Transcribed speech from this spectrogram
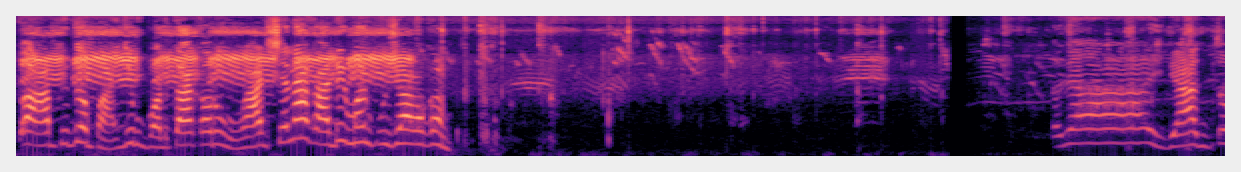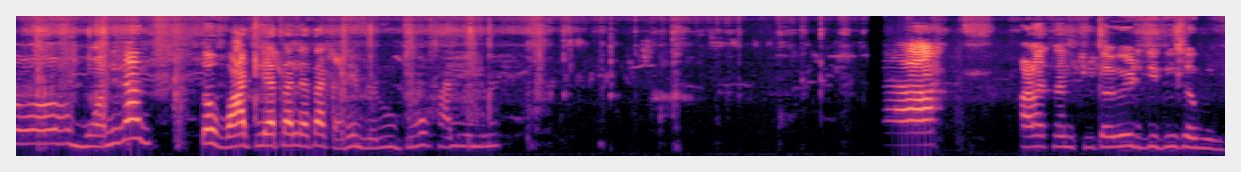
તો આપણે તો ભાજી પડતા કરું. વાત છે ના કાઢી મને પૂછ્યા વગર. યાદ તો મોની ના તો વાત લેતા લેતા ઘરે વેલું જુઓ ખાલી એમને. કાળા તને ચૂતા વેડ દીધું છે મને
